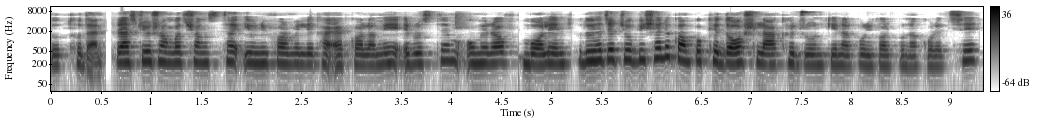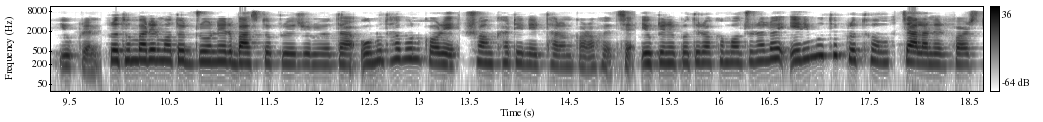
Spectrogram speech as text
তথ্য দেন। রাষ্ট্রীয় সংবাদ সংস্থা ইউনিফর্মে লেখা এক কলামে রুস্তেম ওমেরভ বলেন, দুই হাজার চব্বিশ সালে কমপক্ষে দশ লাখ ড্রোন কেনার পরিকল্পনা করেছে ইউক্রেন। প্রথমবারের মতো ড্রোনের বাস্তব প্রয়োজনীয়তা অনুধাবন করে সংখ্যাটি নির্ধারণ করা হয়েছে। ইউক্রেনের প্রতিরক্ষা মন্ত্রণালয় এরই মধ্যে প্রথম চালানের ফার্স্ট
